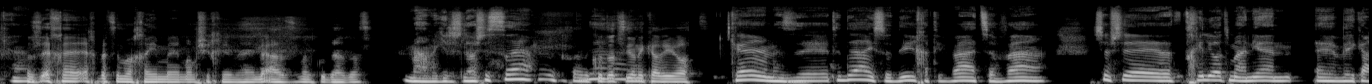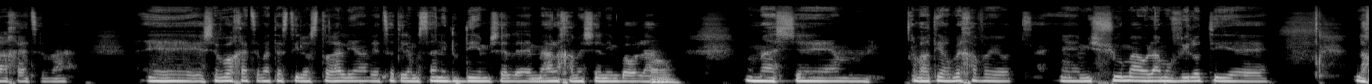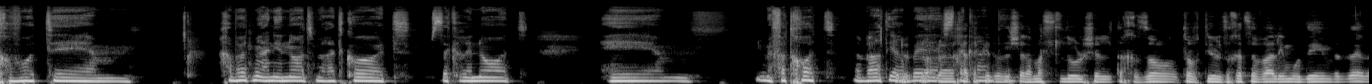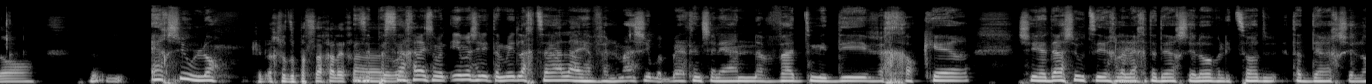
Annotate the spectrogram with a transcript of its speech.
כן. אז איך איך בעצם החיים אה, ממשיכים אה, מאז בנקודה הזאת? מה מגיל 13? ככה נקודות ציון עיקריות. כן, אז אה, אתה יודע, יסודי, חטיבה, צבא, אני חושב שהתחיל להיות מעניין אה, בעיקר אחרי הצבא. אה, שבוע אחרי הצבא טסתי לאוסטרליה ויצאתי למסע נדודים של אה, מעל לחמש שנים בעולם. ממש אה, עברתי הרבה חוויות. אה, משום מה העולם הוביל אותי אה, לחוות אה, חוויות מעניינות, מרתקות, מסקרנות, אה, מפתחות. עברתי כאילו, הרבה, לא לא היה לך את הקטע הסתקרנתי. הזה של המסלול של תחזור טוב טיול אחרי צבא לימודים וזה לא איכשהו לא. כאילו איכשהו זה פסח עליך זה פסח עליי, זאת אומרת אימא שלי תמיד לחצה עליי, אבל משהו בבטן שלי היה נווד תמידי וחוקר, שידע שהוא צריך ללכת את הדרך שלו ולצעוד את הדרך שלו.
